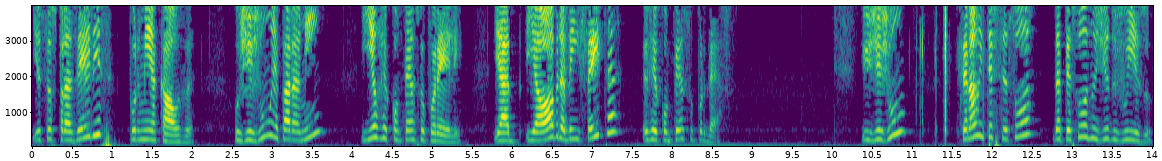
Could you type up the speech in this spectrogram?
e aos seus prazeres por minha causa. O jejum é para mim e eu recompenso por ele. E a, e a obra bem feita eu recompenso por dez. E o jejum será o intercessor da pessoa no dia do juízo.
